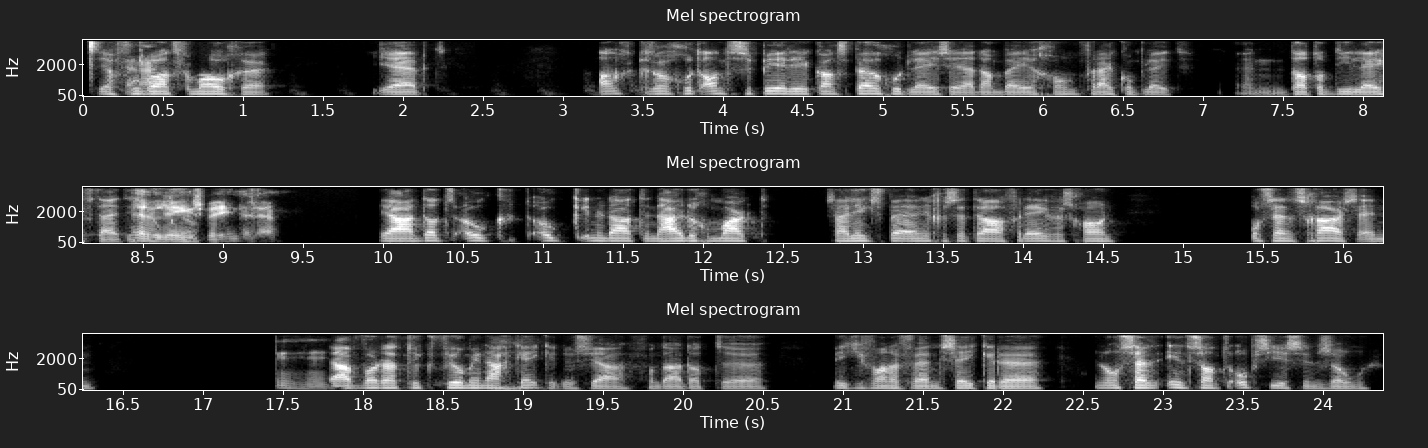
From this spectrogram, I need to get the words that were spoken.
je hebt voetballend vermogen, je hebt goed anticiperen, je kan het spel goed lezen, ja, dan ben je gewoon vrij compleet. En dat op die leeftijd is En linksbenig, hè? Ja, dat is ook, ook inderdaad in de huidige markt zijn linksbenige centrale verdedigers gewoon ontzettend schaars. En Mhm. daar wordt natuurlijk veel meer naar gekeken. Dus ja, vandaar dat eh Mickey van der Ven zeker eh, een ontzettend interessante optie is in de zomer.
